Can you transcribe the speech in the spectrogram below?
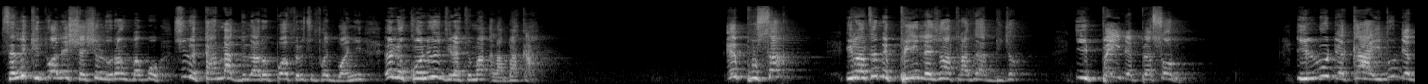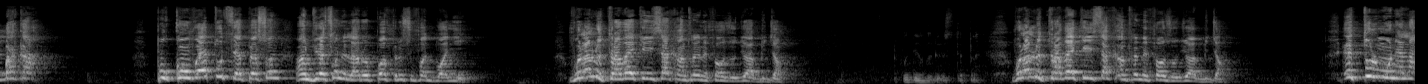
C'est lui qui doit aller chercher Laurent Gbagbo sur le tarmac de l'aéroport Félix Houphouët Boigny et le conduire directement à la BACA. Et pour ça, il est en train de payer les gens à travers Abidjan. Il paye des personnes. Il loue des cars, il loue des BACA pour convoyer toutes ces personnes en direction de l'aéroport Félix Houphouët Boigny. Voilà le travail qu'Isaac est en train de faire aujourd'hui à Abidjan. Voilà le travail qu'Isaac est en train de faire aujourd'hui à Abidjan. Et tout le monde est là.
